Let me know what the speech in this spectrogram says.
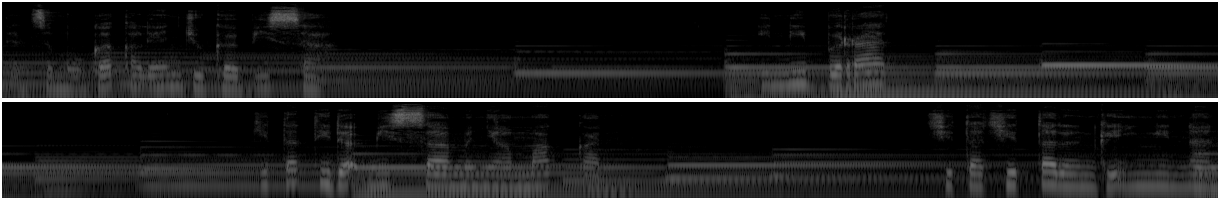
dan semoga kalian juga bisa. Ini berat, kita tidak bisa menyamakan cita-cita dan keinginan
